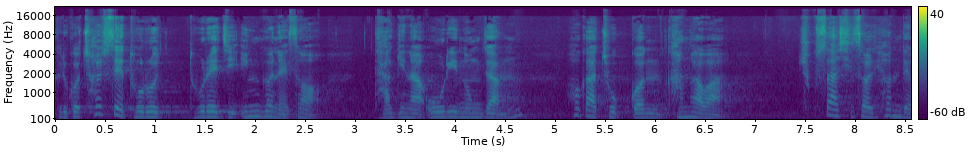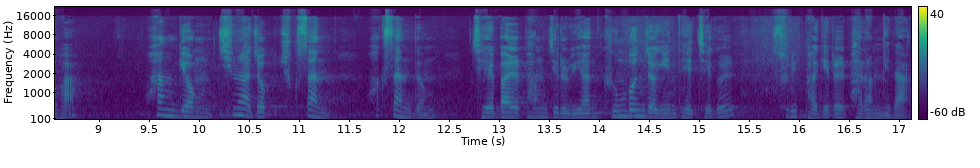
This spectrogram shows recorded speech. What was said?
그리고 철새 도로, 도래지 인근에서 닭이나 오리 농장 허가 조건 강화와 축사 시설 현대화, 환경 친화적 축산 확산 등 재발 방지를 위한 근본적인 대책을 수립하기를 바랍니다.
